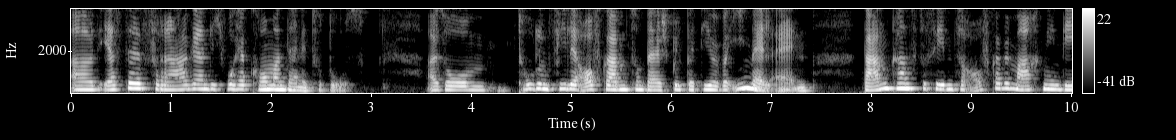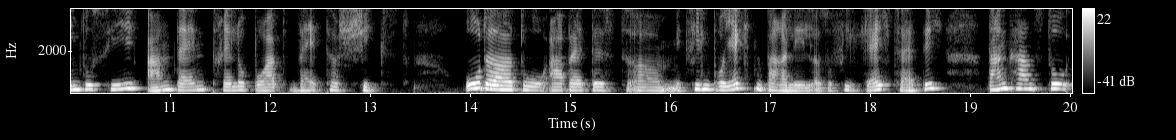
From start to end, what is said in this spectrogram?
Äh, die erste Frage an dich, woher kommen deine To-Dos? Also trudeln viele Aufgaben zum Beispiel bei dir über E-Mail ein. Dann kannst du sie eben zur Aufgabe machen, indem du sie an dein Trello-Board weiterschickst. Oder du arbeitest äh, mit vielen Projekten parallel, also viel gleichzeitig. Dann kannst du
